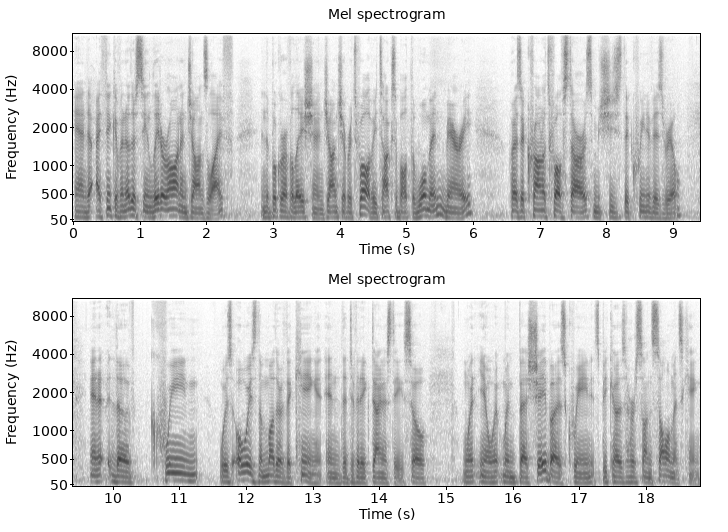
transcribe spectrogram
and I think of another scene later on in John's life in the Book of Revelation, John chapter 12. He talks about the woman Mary, who has a crown of 12 stars. I mean, she's the Queen of Israel, and the Queen was always the mother of the king in the Davidic dynasty. So when, you know, when, Bathsheba is queen, it's because her son Solomon's king.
